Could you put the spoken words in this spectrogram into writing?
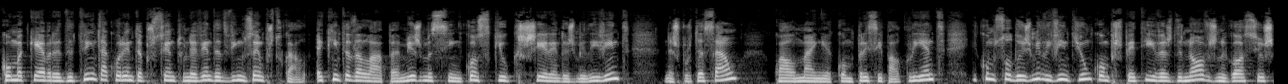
Com uma quebra de 30% a 40% na venda de vinhos em Portugal, a Quinta da Lapa, mesmo assim, conseguiu crescer em 2020 na exportação, com a Alemanha como principal cliente e começou 2021 com perspectivas de novos negócios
